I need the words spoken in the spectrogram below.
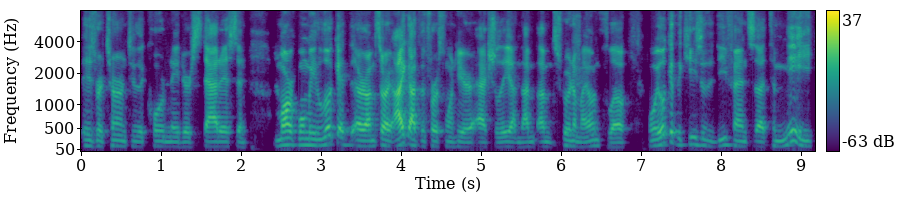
his return to the coordinator status. And Mark, when we look at, or I'm sorry, I got the first one here actually. I'm, I'm, I'm screwing up my own flow. When we look at the keys of the defense, uh, to me,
